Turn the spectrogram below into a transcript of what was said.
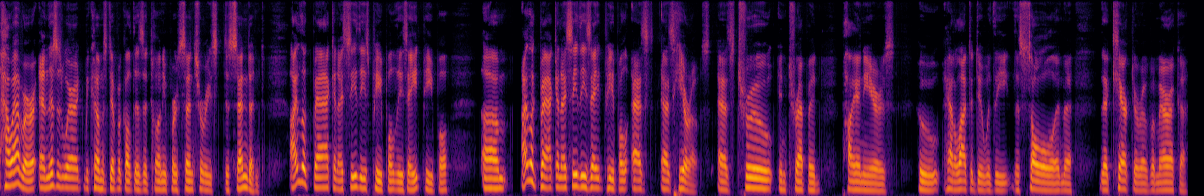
However, and this is where it becomes difficult as a 21st century descendant, I look back and I see these people, these eight people. Um, I look back and I see these eight people as as heroes, as true intrepid pioneers who had a lot to do with the the soul and the the character of America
